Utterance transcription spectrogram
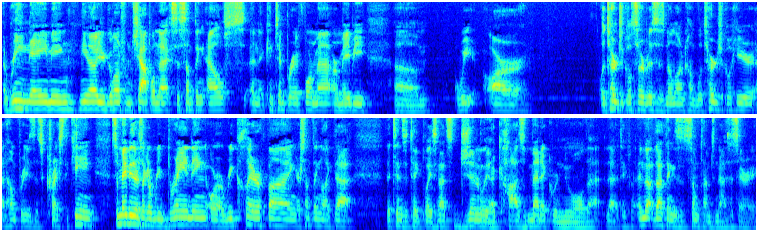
a renaming. You know, you're going from Chapel Next to something else in a contemporary format, or maybe um, we our liturgical service is no longer called liturgical here at Humphreys. It's Christ the King. So maybe there's like a rebranding or a reclarifying or something like that that tends to take place, and that's generally a cosmetic renewal that that takes place. And that, that thing is sometimes necessary.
